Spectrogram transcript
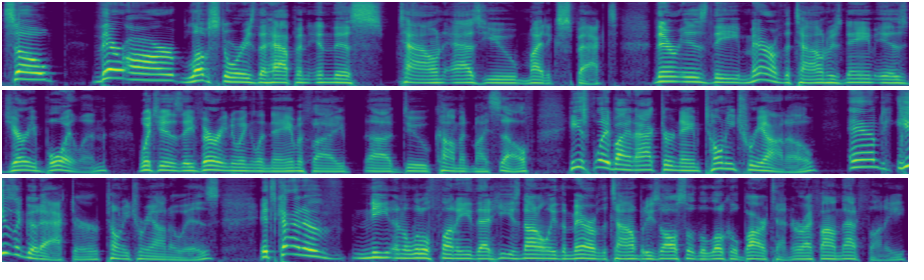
So, there are love stories that happen in this town, as you might expect. There is the mayor of the town, whose name is Jerry Boylan, which is a very New England name, if I uh, do comment myself. He's played by an actor named Tony Triano, and he's a good actor, Tony Triano is. It's kind of neat and a little funny that he's not only the mayor of the town, but he's also the local bartender. I found that funny.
